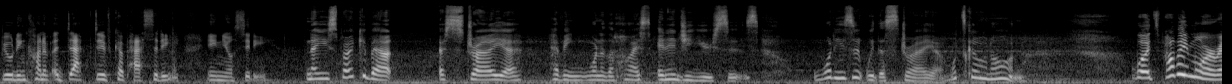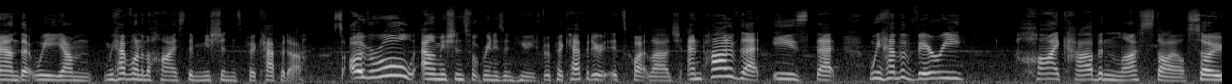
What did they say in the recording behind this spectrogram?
building kind of adaptive capacity in your city. Now, you spoke about Australia having one of the highest energy uses. What is it with Australia? What's going on? Well, it's probably more around that we um, we have one of the highest emissions per capita. So overall, our emissions footprint isn't huge, but per capita, it's quite large. And part of that is that we have a very high carbon lifestyle. So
